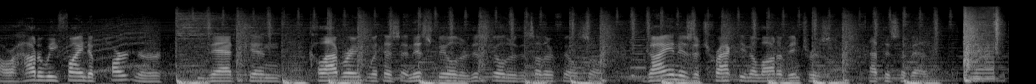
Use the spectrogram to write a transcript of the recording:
Or how do we find a partner that can collaborate with us in this field or this field or this other field? So Guyana is attracting a lot of interest at this event.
